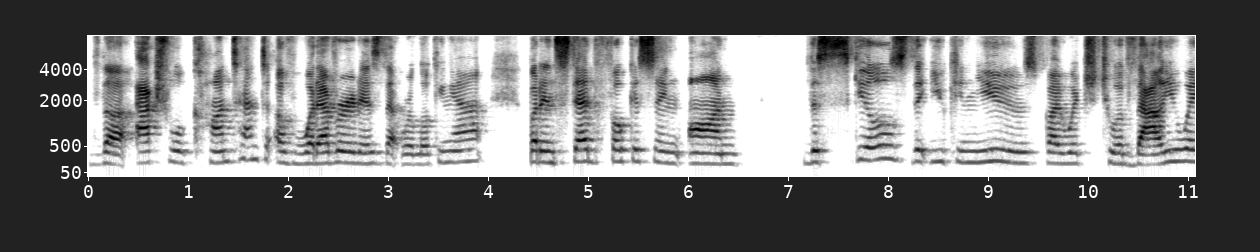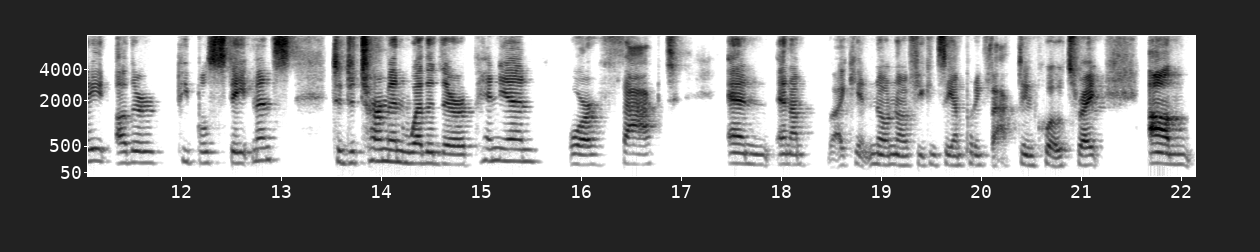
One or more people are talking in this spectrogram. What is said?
the actual content of whatever it is that we're looking at, but instead focusing on the skills that you can use by which to evaluate other people's statements to determine whether their opinion or fact and and I'm I can't no no if you can see I'm putting fact in quotes right um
